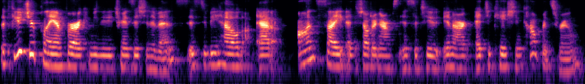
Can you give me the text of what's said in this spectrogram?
The future plan for our community transition events is to be held at on site at Sheltering Arms Institute in our education conference room.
